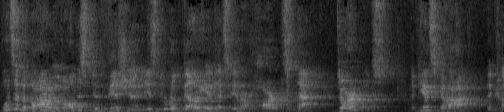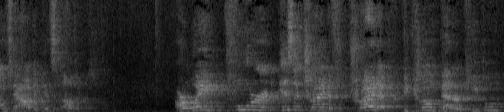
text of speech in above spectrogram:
What's at the bottom of all this division is the rebellion that's in our hearts, that darkness against God that comes out against others. Our way forward isn't trying to try to become better people.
